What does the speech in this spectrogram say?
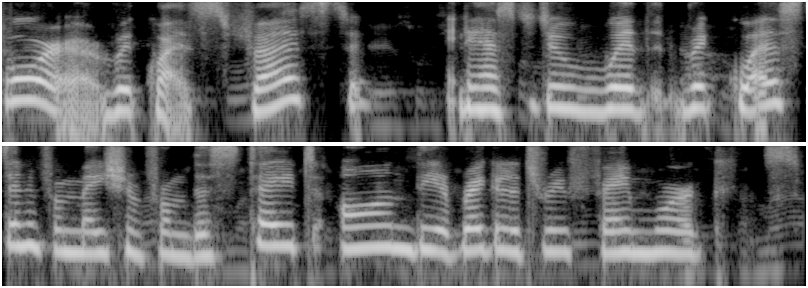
Four requests. First, it has to do with requesting information from the state on the regulatory frameworks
